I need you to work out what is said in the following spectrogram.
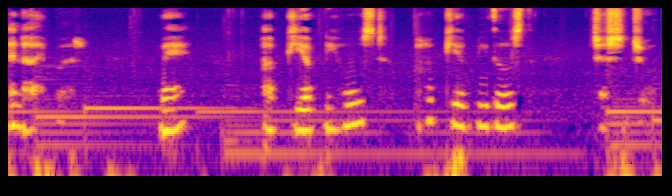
एंड आई पर। मैं आपकी अपनी होस्ट आपकी अपनी दोस्त, जशन चौक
